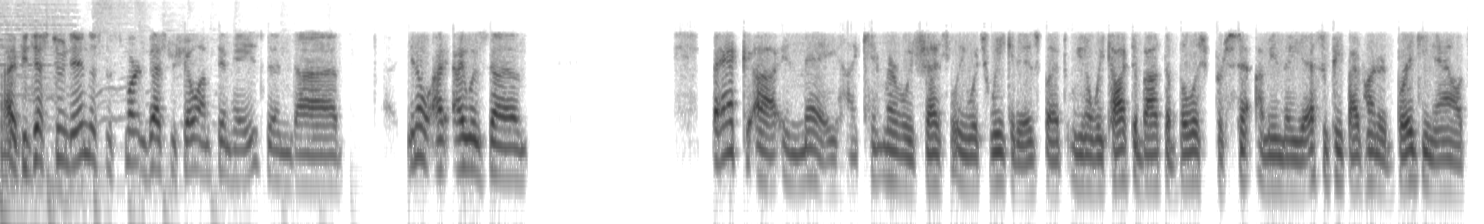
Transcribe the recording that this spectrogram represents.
If you just tuned in, this is the Smart Investor Show. I'm Tim Hayes, and uh, you know, I, I was uh, back uh, in May. I can't remember exactly which week it is, but you know, we talked about the bullish percent. I mean, the S and P 500 breaking out,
